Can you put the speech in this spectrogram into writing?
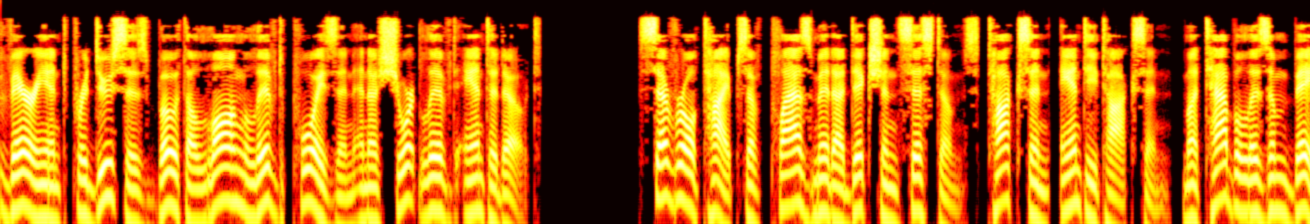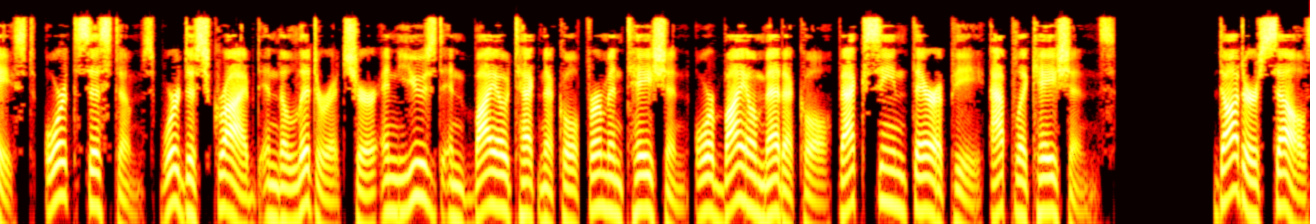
variant produces both a long-lived poison and a short-lived antidote. Several types of plasmid addiction systems toxin, antitoxin, metabolism-based, ORT systems were described in the literature and used in biotechnical fermentation or biomedical vaccine therapy applications. Daughter cells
